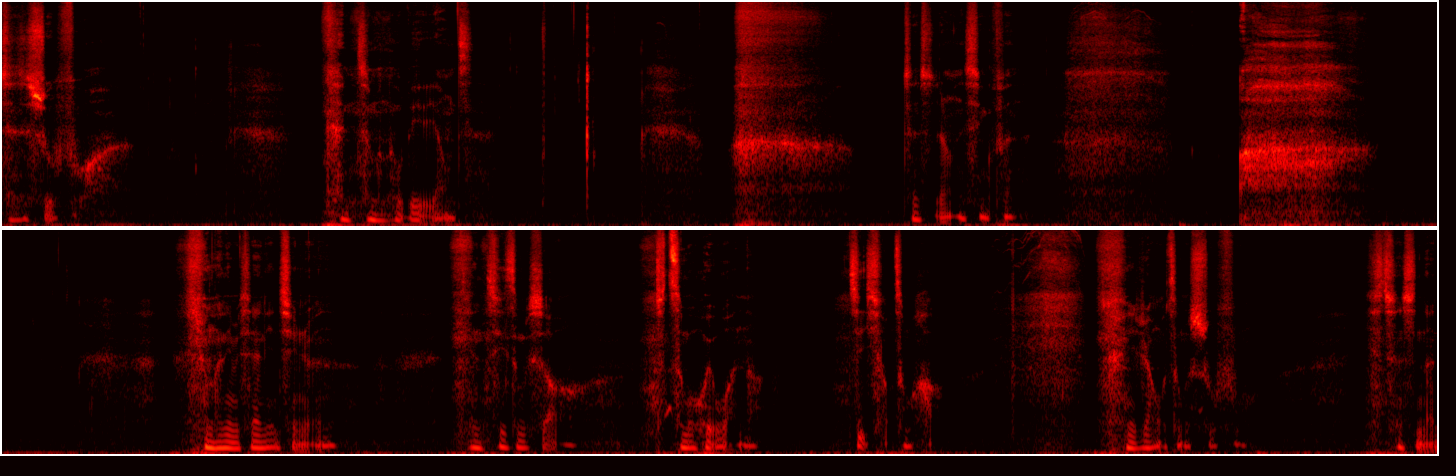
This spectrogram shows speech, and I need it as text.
真是舒服啊！看你这么努力的样子，真是让人兴奋啊！你们现在年轻人年纪这么小，就这么会玩呢、技巧这么好，可以让我这么舒服，也真是难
